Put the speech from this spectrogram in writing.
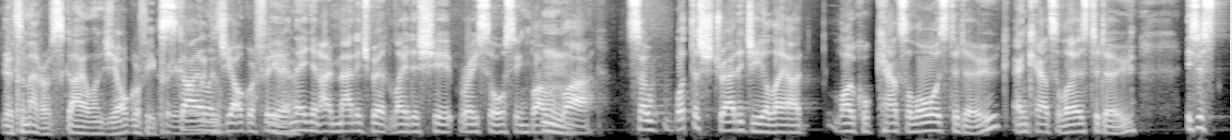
It's a matter of scale and geography. scale and geography, yeah. and then you know management, leadership, resourcing, blah blah mm. blah. So what the strategy allowed local councillors to do and councillors to do is just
